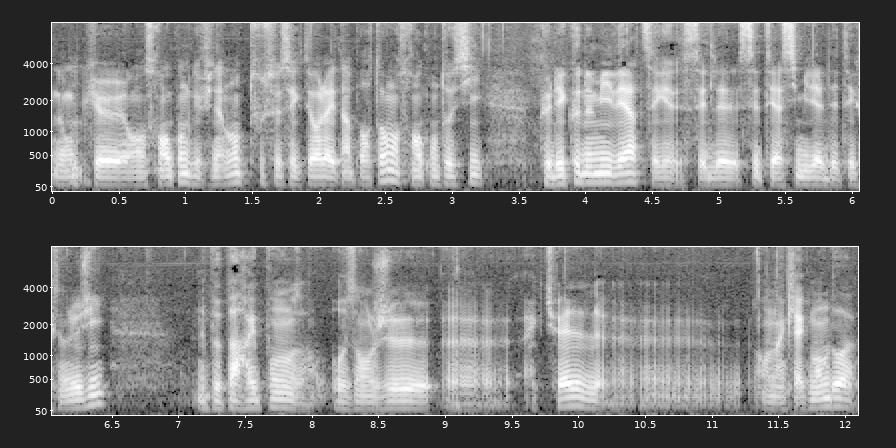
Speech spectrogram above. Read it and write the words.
Donc euh, on se rend compte que finalement tout ce secteur-là est important. On se rend compte aussi que l'économie verte, c'était assimilé à des technologies, ne peut pas répondre aux enjeux euh, actuels en un claquement de doigts.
